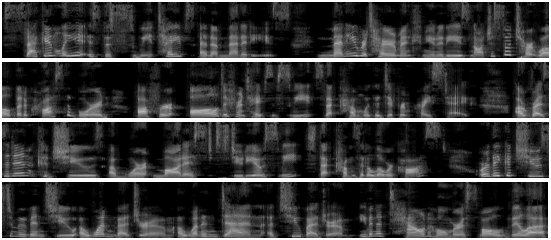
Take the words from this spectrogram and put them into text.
Secondly is the suite types and amenities. Many retirement communities, not just at Chartwell, but across the board, offer all different types of suites that come with a different price tag. A resident could choose a more modest studio suite that comes at a lower cost, or they could choose to move into a one bedroom, a one and den, a two bedroom, even a townhome or a small villa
